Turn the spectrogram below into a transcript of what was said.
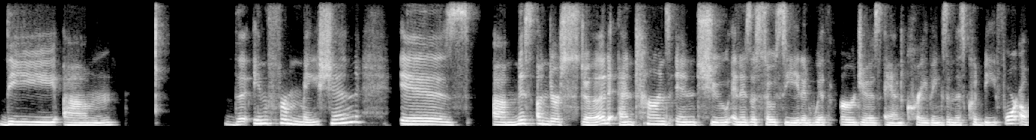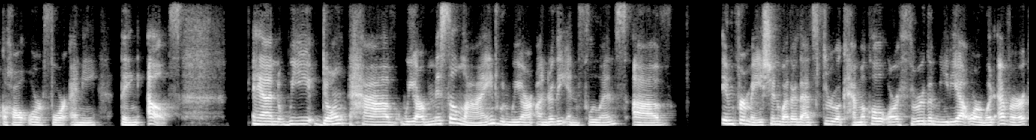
the um the information is um, misunderstood and turns into and is associated with urges and cravings. And this could be for alcohol or for anything else. And we don't have, we are misaligned when we are under the influence of information, whether that's through a chemical or through the media or whatever.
